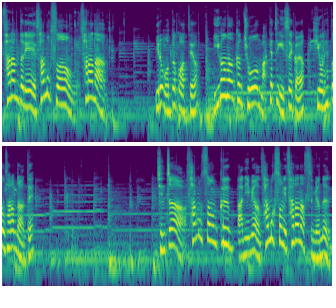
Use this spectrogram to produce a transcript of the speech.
사람들이 사목성 살아남 이러면 어떨 것 같아요? 이거만큼 좋은 마케팅이 있을까요? 기원했던 사람들한테? 진짜 사목성급 아니면 사목성이 살아났으면은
